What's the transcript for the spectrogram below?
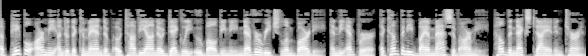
A papal army under the command of Ottaviano degli Ubaldini never reached Lombardy, and the emperor, accompanied by a massive army, held the next diet in Turin.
